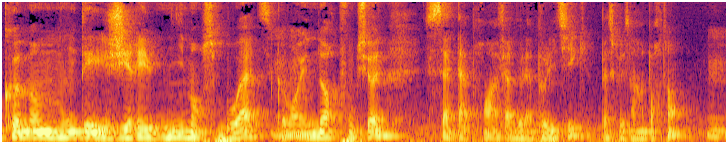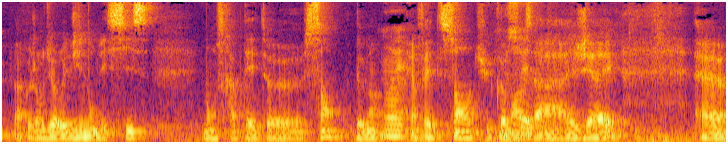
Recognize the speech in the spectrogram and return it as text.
comment monter et gérer une immense boîte, comment Mhm. une org fonctionne. Ça t'apprend à faire de la politique, parce que c'est important. Mm. Enfin, Aujourd'hui, Origin, on est 6, mais on sera peut-être euh, 100 demain. Ouais. Et en fait, 100, tu commences à gérer. Euh,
